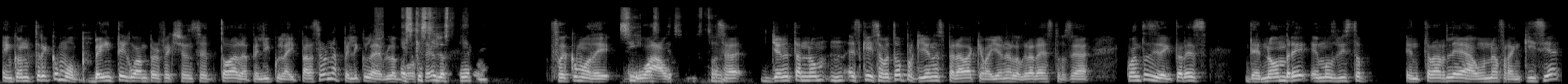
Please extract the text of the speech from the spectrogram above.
Encontré como 20 One Perfect Shots en toda la película y para hacer una película de blockbuster... Es que sí los tiene. Fue como de, wow. o sea, yo neta no, es que sobre todo porque yo no esperaba que Bayona lograra esto, o sea, ¿cuántos directores de nombre hemos visto entrarle a una franquicia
